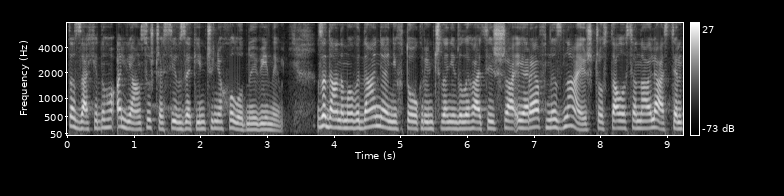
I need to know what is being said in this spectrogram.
та західного альянсу з часів закінчення холодної війни. За даними видання, ніхто, окрім членів делегації США і РФ, не знає, що сталося на Алясці.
